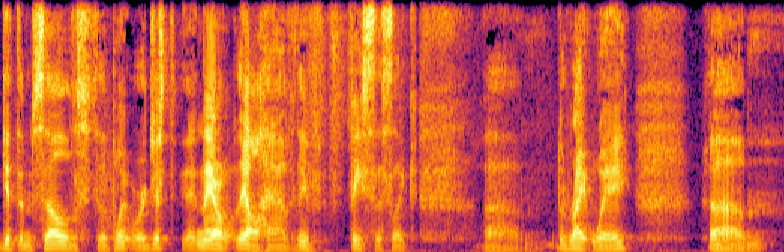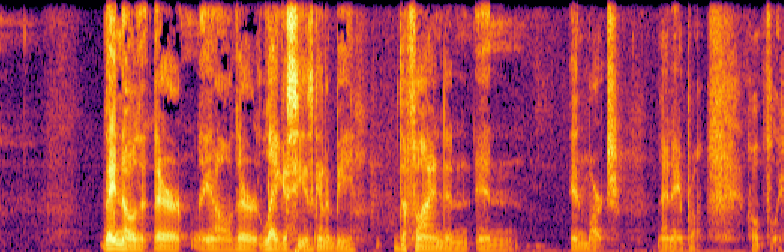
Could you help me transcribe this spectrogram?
get themselves to the point where just and they all they all have they've faced this like um, the right way. Um, they know that their you know their legacy is going to be defined in in in March and April, hopefully.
